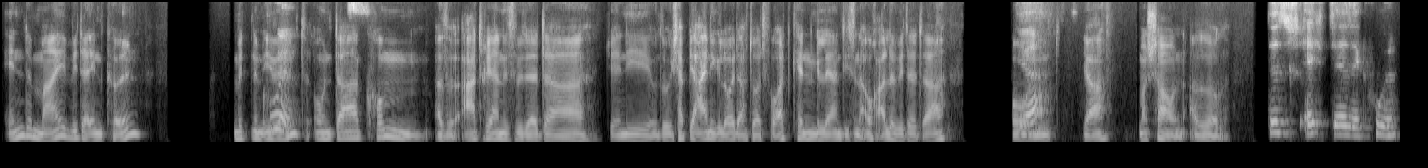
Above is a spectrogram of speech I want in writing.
Ende Mai wieder in Köln mit einem Cool. Event und da kommen, also Adrian ist wieder da, Jenny und so. Ich habe ja einige Leute auch dort vor Ort kennengelernt, die sind auch alle wieder da. Und Ja? ja, mal schauen. Also Das ist echt sehr, sehr cool.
